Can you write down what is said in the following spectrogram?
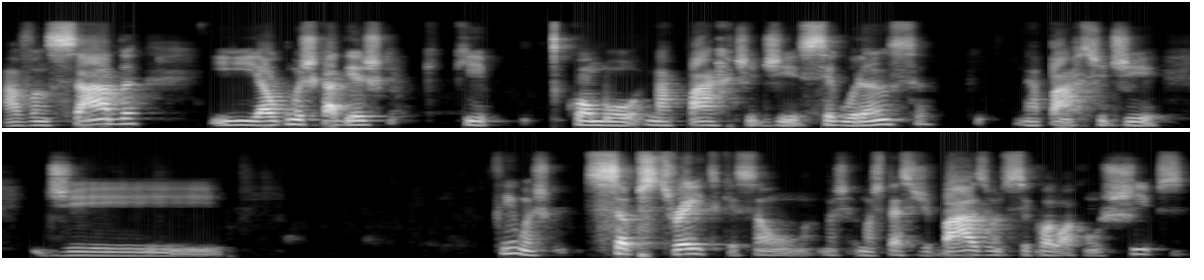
avançada e algumas cadeias que, que, como na parte de segurança, na parte de, de tem umas substrate, que são uma, uma, espécie de base onde se colocam os chips,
